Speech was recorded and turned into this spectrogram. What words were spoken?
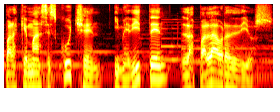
para que más escuchen y mediten la palabra de Dios.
